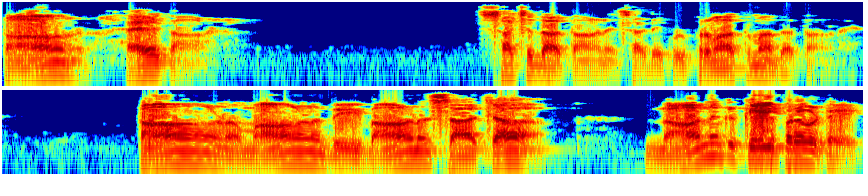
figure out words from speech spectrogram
ਤਾਣ ਹੈ ਤਾਣ। ਸੱਚ ਦਾ ਤਾਣ ਹੈ ਸਾਡੇ ਕੋਲ, ਪ੍ਰਮਾਤਮਾ ਦਾ ਤਾਣ ਹੈ। ਤਾਣ ਮਾਣ ਦੀ ਬਾਣ ਸਾਚਾ ਨਾਨਕ ਕੀ ਪ੍ਰਗਟੇ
